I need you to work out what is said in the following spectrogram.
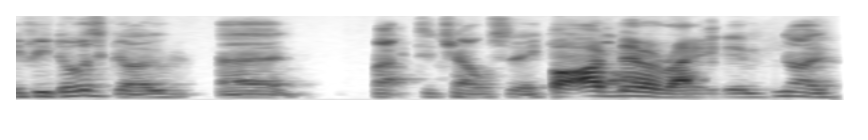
if he does go uh, back to Chelsea. But I've never rated him. No,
